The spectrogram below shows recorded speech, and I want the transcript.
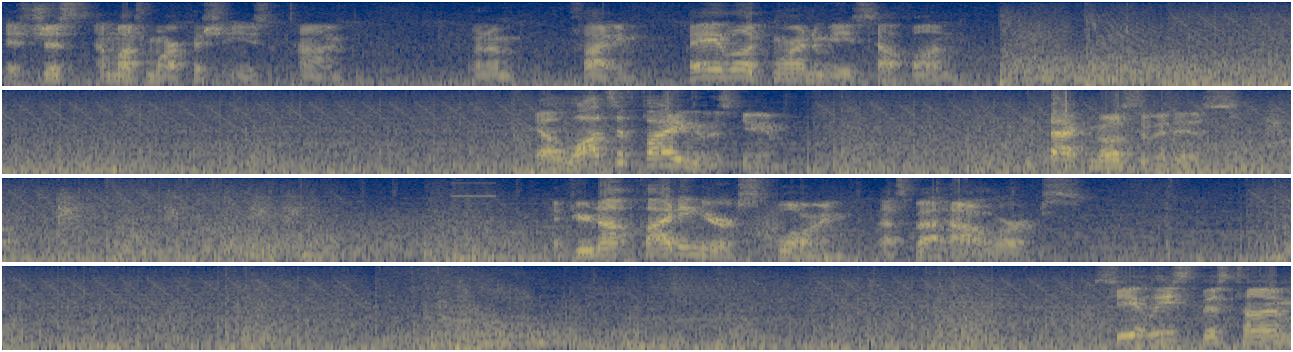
It's just a much more efficient use of time when I'm fighting. Hey, look, more enemies. How fun. Yeah, lots of fighting in this game. Fact, most of it is. If you're not fighting, you're exploring. That's about how it works. See, at least this time,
